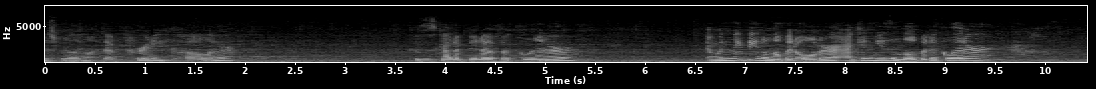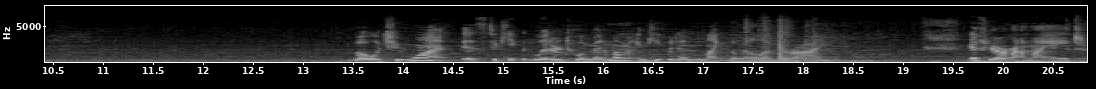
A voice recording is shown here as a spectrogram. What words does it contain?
Just really want that pretty color because it's got a bit of a glitter. And with me being a little bit older, I can use a little bit of glitter. But what you want is to keep the glitter to a minimum and keep it in like the middle of your eye. If you're around my age,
